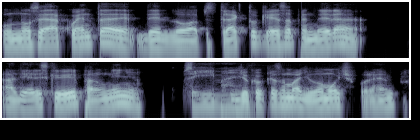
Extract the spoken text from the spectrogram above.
uno se da cuenta de, lo abstracto que es aprender a, a, leer y escribir para un niño. Sí, man. Y yo creo que eso me ayudó mucho, por ejemplo.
